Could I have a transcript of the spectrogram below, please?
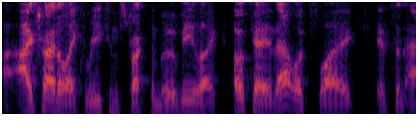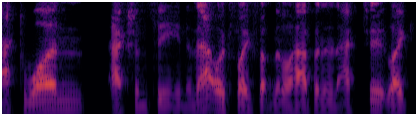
I I try to like reconstruct the movie like okay, that looks like it's an act 1 action scene and that looks like something that'll happen in act 2 like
